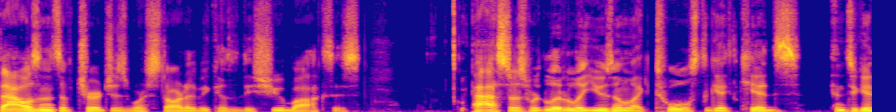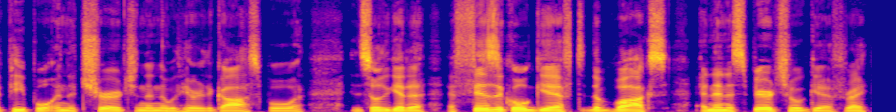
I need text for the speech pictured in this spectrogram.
thousands of churches were started because of these shoe boxes. Pastors would literally use them like tools to get kids and to get people in the church, and then they would hear the gospel. And so to get a, a physical gift, the box, and then a spiritual gift, right?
